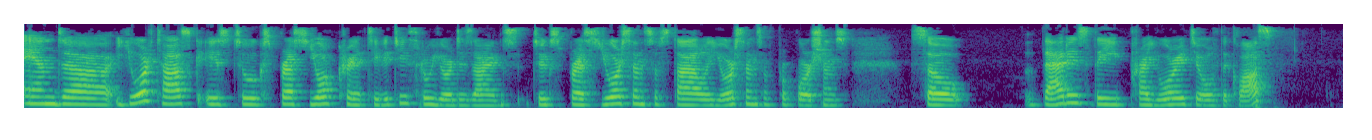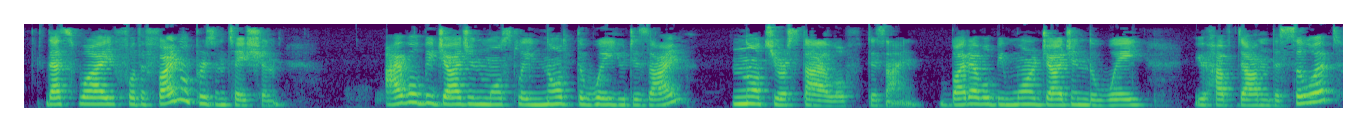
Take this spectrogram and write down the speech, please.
And uh, your task is to express your creativity through your designs, to express your sense of style, your sense of proportions. So that is the priority of the class. That's why for the final presentation, I will be judging mostly not the way you design, not your style of design, but I will be more judging the way you have done the silhouette,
